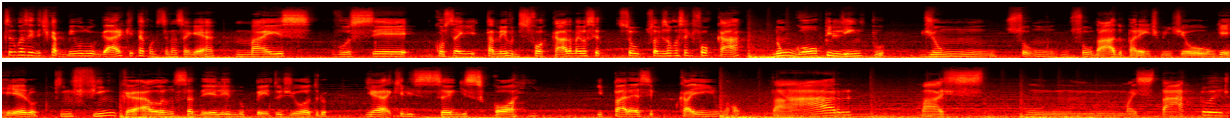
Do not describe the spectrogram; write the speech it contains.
Você não consegue identificar bem o lugar que tá acontecendo essa guerra. Mas você consegue. tá meio desfocado, mas você. sua visão consegue focar num golpe limpo de um, um- soldado, aparentemente, ou um guerreiro, que enfinca a lança dele no peito de outro e aquele sangue escorre e parece cair em um altar, mas um- uma estátua de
